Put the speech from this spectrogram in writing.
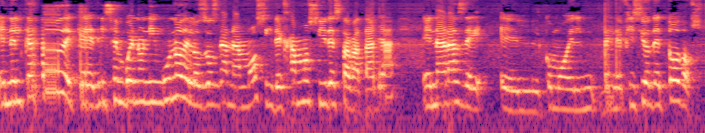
En el caso de que dicen, bueno, ninguno de los dos ganamos y dejamos ir esta batalla en aras de el, como el beneficio de todos,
